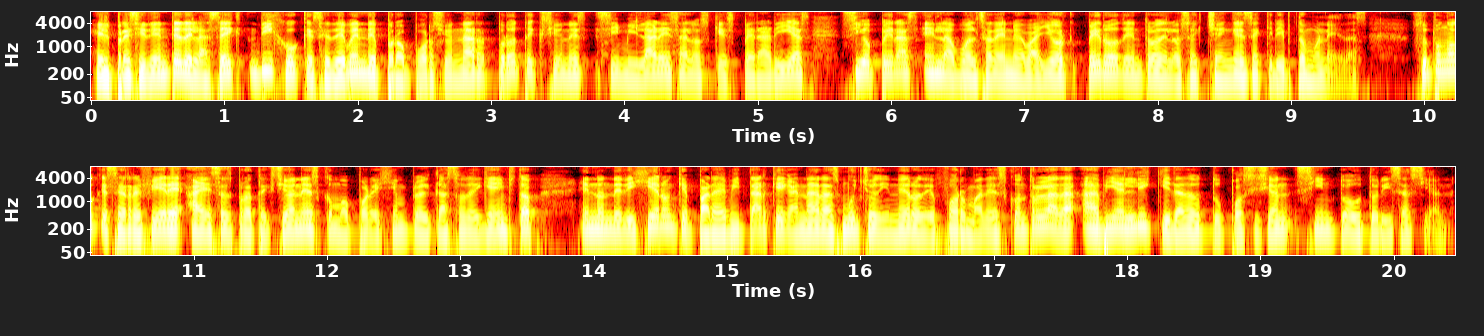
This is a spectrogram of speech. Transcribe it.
El presidente de la SEC dijo que se deben de proporcionar protecciones similares a los que esperarías si operas en la bolsa de Nueva York pero dentro de los exchanges de criptomonedas. Supongo que se refiere a esas protecciones como por ejemplo el caso de GameStop, en donde dijeron que para evitar que ganaras mucho dinero de forma descontrolada habían liquidado tu posición sin tu autorización.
